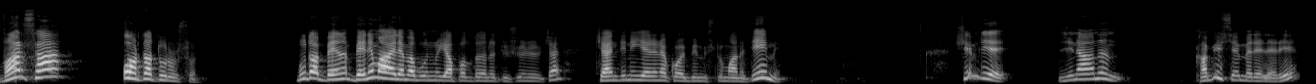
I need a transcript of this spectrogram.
varsa orada durursun. Bu da benim, benim aileme bunun yapıldığını düşünürsen kendini yerine koy bir Müslümanı değil mi? Şimdi zinanın kabir semereleri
